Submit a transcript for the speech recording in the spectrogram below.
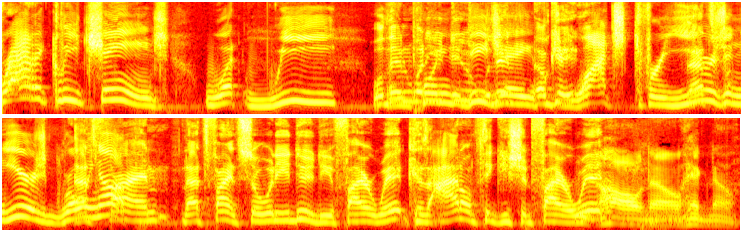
radically changed what we. Well, then what do you do? to DJ Then- okay, watched for years and years growing That's up. That's fine. That's fine. So what do you do? Do you fire Witt? Because I don't think you should fire Witt. Oh no, heck no.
